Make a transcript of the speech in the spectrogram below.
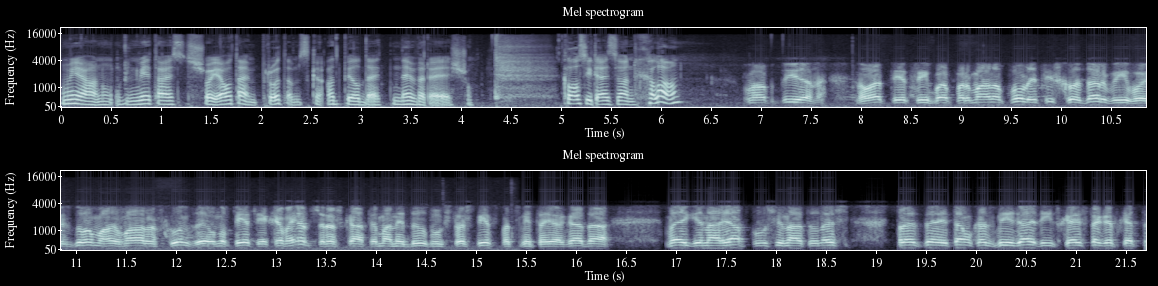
nu, jā, nu, viņa vietā es uz šo jautājumu, protams, ka atbildēt nevarēšu. Klausītājs zvan, halā! Labdien! Nu, attiecībā par manu politisko darbību es domāju, Māras kundze jau nu pietiekami atceras, kā te mani 2015. gadā mēģināja apklusināt, un es pretēji tam, kas bija gaidīts, ka es tagad, kad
